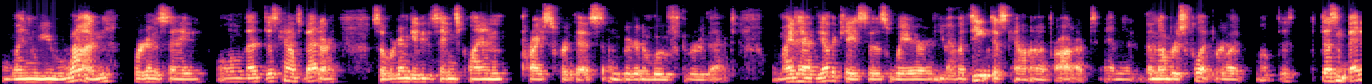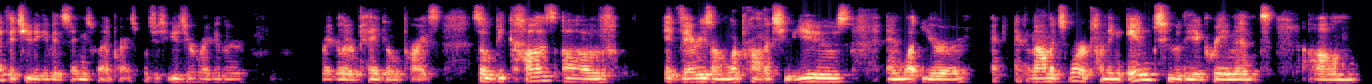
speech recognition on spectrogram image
When you run, we're going to say, well, that discount's better. So we're going to give you the savings plan price for this, and we're going to move through that. We might have the other cases where you have a deep discount on a product and the numbers flip. We're like, well, this doesn't benefit you to give you the savings plan price. We'll just use your regular regular pay-go price. So because of it varies on what products you use and what your economics were coming into the agreement, um,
